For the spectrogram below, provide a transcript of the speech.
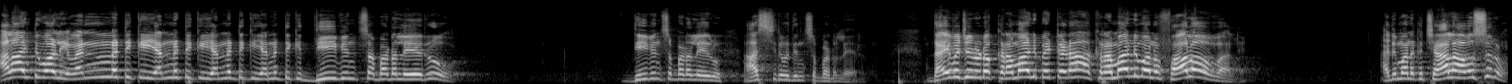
అలాంటి వాళ్ళు ఎన్నటికీ ఎన్నటికి ఎన్నటికి ఎన్నటికి దీవించబడలేరు. దీవించబడలేరు ఆశీర్వదించబడలేరు. దైవజనుడు క్రమాన్ని పెట్టాడా? ఆ క్రమాన్ని మనం ఫాలో అవ్వాలి. అది మనకు చాలా అవసరం.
